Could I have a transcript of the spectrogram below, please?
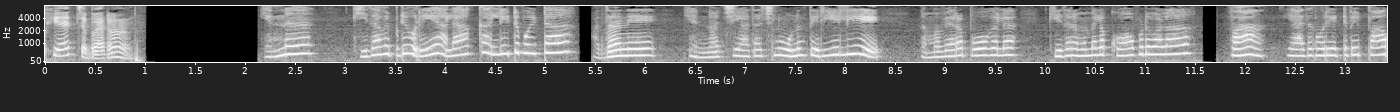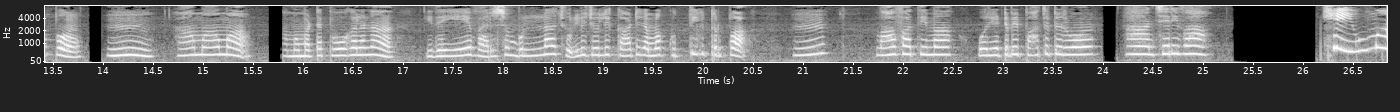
பேச்ச பாரு. என்ன? கீதாவை இப்படி ஒரே அலாக்க அள்ளிட்டு போயிட்டா? அதானே. என்னாச்சு ஏதாச்சுன்னு ஒன்றும் தெரியலையே. நம்ம வேற போகல. கீதா நம்ம மேல கோவப்படுவாளா? வா யாருக்கு ஒரு எட்டு போய் பார்ப்போம் ம் ஆமா ஆமா. நம்ம மட்டும் போகலனா இதையே வருஷம் ஃபுல்லா சொல்லி சொல்லி காட்டி நம்ம குத்திக்கிட்டு இருப்பா. ம் வா ஃபாத்திமா. ஒரு எட்டு போய் பார்த்துட்டு வருவோம். ஆ சரி வா ஹே உமா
